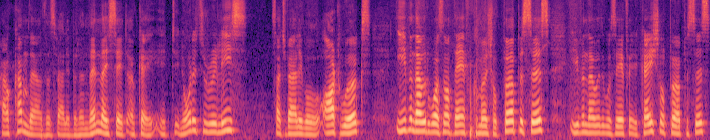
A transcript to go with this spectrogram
how come they are this valuable. And then they said, okay, it, in order to release such valuable artworks, even though it was not there for commercial purposes, even though it was there for educational purposes,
